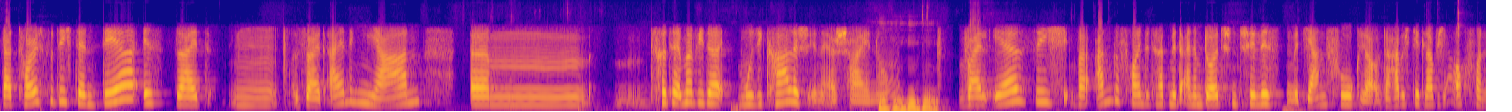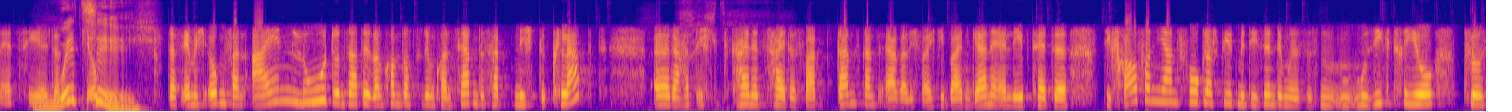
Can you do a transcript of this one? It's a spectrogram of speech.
Da täuschst du dich, denn der ist seit mh, seit einigen Jahren ähm, tritt er immer wieder musikalisch in Erscheinung, weil er sich angefreundet hat mit einem deutschen Cellisten, mit Jan Vogler. Und da habe ich dir, glaube ich, auch von erzählt. dass ich Witzig. dass er mich irgendwann einlud und sagte, dann komm doch zu dem Konzert und das hat nicht geklappt. Äh, da hatte ich keine Zeit. Das war ganz, ganz ärgerlich, weil ich die beiden gerne erlebt hätte. Die Frau von Jan Vogler spielt mit, die sind im, das ist ein Musiktrio plus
